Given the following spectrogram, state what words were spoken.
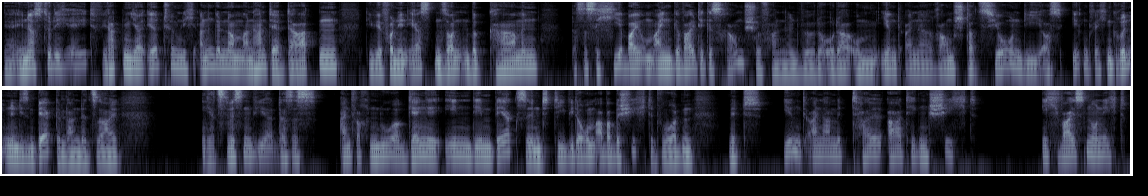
Erinnerst du dich, Aid? Wir hatten ja irrtümlich angenommen anhand der Daten, die wir von den ersten Sonden bekamen, dass es sich hierbei um ein gewaltiges Raumschiff handeln würde oder um irgendeine Raumstation, die aus irgendwelchen Gründen in diesem Berg gelandet sei. Jetzt wissen wir, dass es einfach nur Gänge in dem Berg sind, die wiederum aber beschichtet wurden mit irgendeiner metallartigen Schicht. Ich weiß nur nicht,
